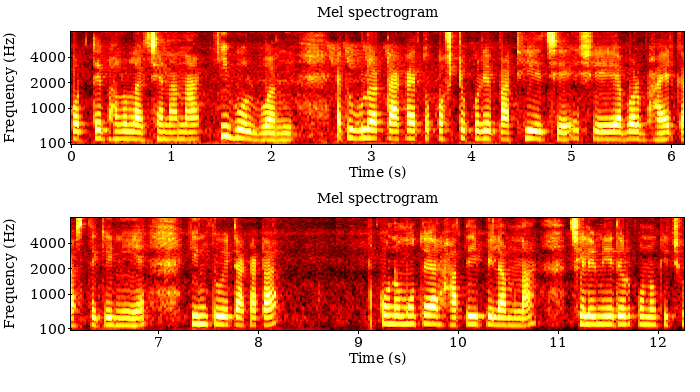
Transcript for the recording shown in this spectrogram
করতে ভালো লাগছে না না কি বলব আমি? এতগুলো টাকা এত কষ্ট করে পাঠিয়েছে সে আবার ভাইয়ের কাছ থেকে নিয়ে। কিন্তু এই টাকাটা কোনো মতে আর হাতেই পেলাম না। ছেলে মেয়েদের কোনো কিছু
